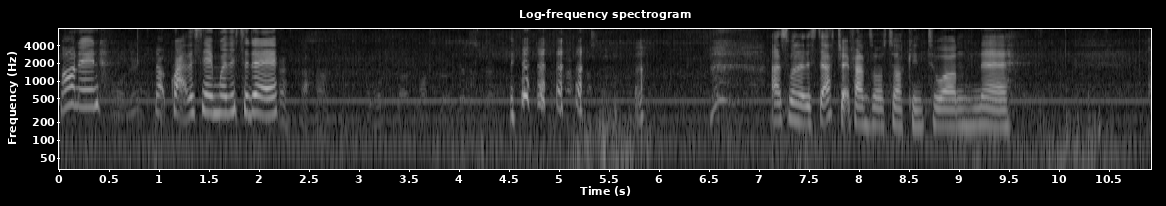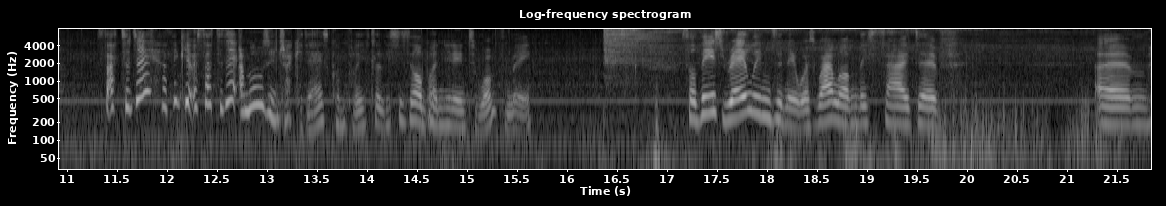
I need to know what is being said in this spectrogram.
Morning. Morning. Not quite the same weather today. That's one of the Star Trek fans I was talking to on uh, Saturday. I think it was Saturday. I'm losing track of days completely. This is all blending into one for me. So these railings are new as well on this side of um,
